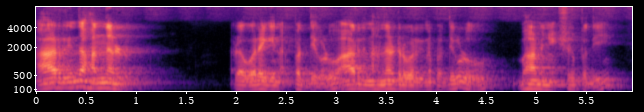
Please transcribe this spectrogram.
ಆರರಿಂದ ಹನ್ನೆರಡು ರವರೆಗಿನ ಪದ್ಯಗಳು, ಆರರಿಂದ ಹನ್ನೆರಡರವರೆಗಿನ ಪದ್ಯಗಳು ಭಾಮಿನಿ ಶ್ರೀಪದಿ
